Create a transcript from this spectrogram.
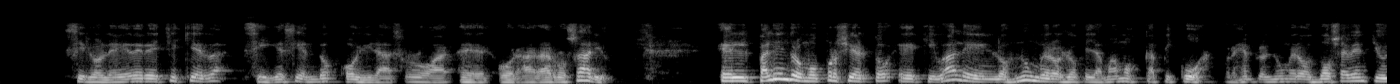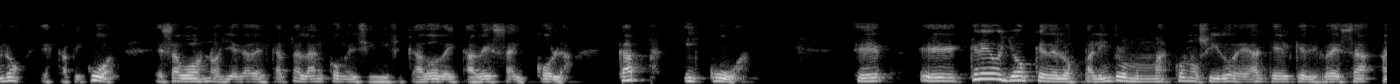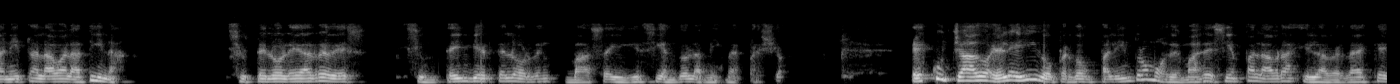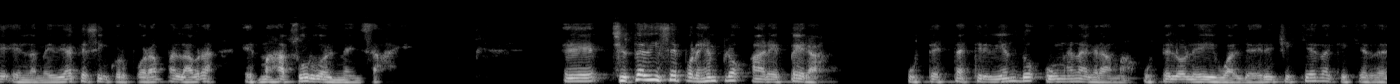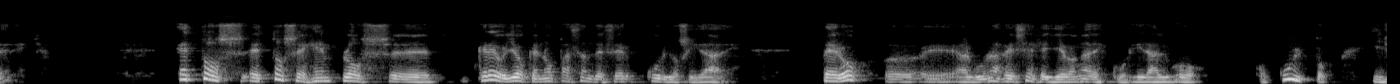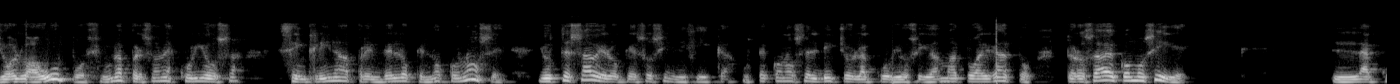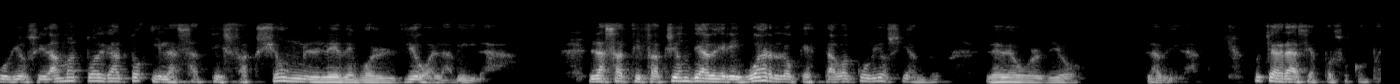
si lo lee de derecha a izquierda, sigue siendo oirás eh, orar a Rosario. El palíndromo, por cierto, equivale en los números lo que llamamos capicúa. Por ejemplo, el número 1221 es capicúa. Esa voz nos llega del catalán con el significado de cabeza y cola, cap y cua. Eh, eh, creo yo que de los palíndromos más conocidos es aquel que reza Anita Lava Latina. Si usted lo lee al revés, si usted invierte el orden, va a seguir siendo la misma expresión. He escuchado, he leído, perdón, palíndromos de más de 100 palabras y la verdad es que en la medida que se incorporan palabras es más absurdo el mensaje. Eh, si usted dice, por ejemplo, arepera, usted está escribiendo un anagrama. Usted lo lee igual de derecha a izquierda que izquierda a derecha. Estos, estos ejemplos eh, creo yo que no pasan de ser curiosidades, pero eh, algunas veces le llevan a descubrir algo oculto. Y yo lo aupo. Si una persona es curiosa, se inclina a aprender lo que no conoce. Y usted sabe lo que eso significa. Usted conoce el dicho, la curiosidad mató al gato, pero ¿sabe cómo sigue? La curiosidad mató al gato y la satisfacción le devolvió a la vida. La satisfacción de averiguar lo que estaba curioseando le devolvió la vida. Muchas gracias por su compañía.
